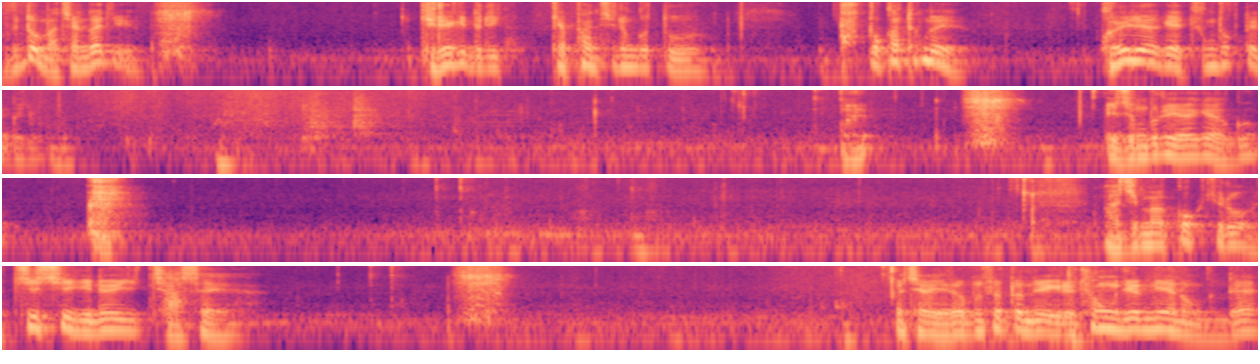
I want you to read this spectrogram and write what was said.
우리도 마찬가지예요. 기레기들이 개판 치는 것도 다 똑같은 거예요. 권력에 중독된 거죠. 이 정도로 이야기하고 마지막 꼭지로 지식인의 자세. 제가 여러 번 썼던 얘기를 총정리해 놓은 건데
